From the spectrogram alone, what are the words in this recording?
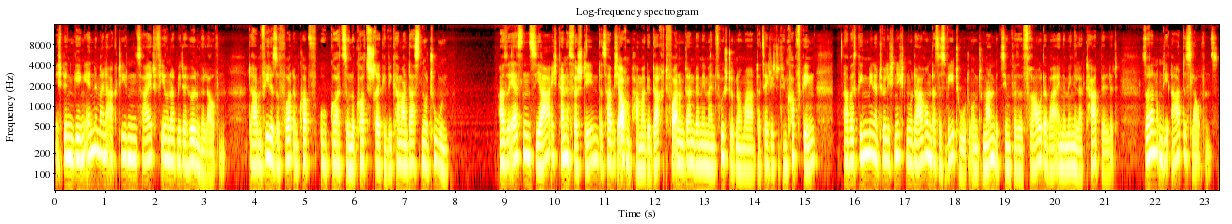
Ich bin gegen Ende meiner aktiven Zeit 400 Meter Hürden gelaufen. Da haben viele sofort im Kopf, oh Gott, so eine Kurzstrecke, wie kann man das nur tun? Also erstens, ja, ich kann es verstehen. Das habe ich auch ein paar Mal gedacht, vor allem dann, wenn mir mein Frühstück nochmal tatsächlich durch den Kopf ging. Aber es ging mir natürlich nicht nur darum, dass es weh tut und Mann bzw. Frau dabei eine Menge Laktat bildet, sondern um die Art des Laufens.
